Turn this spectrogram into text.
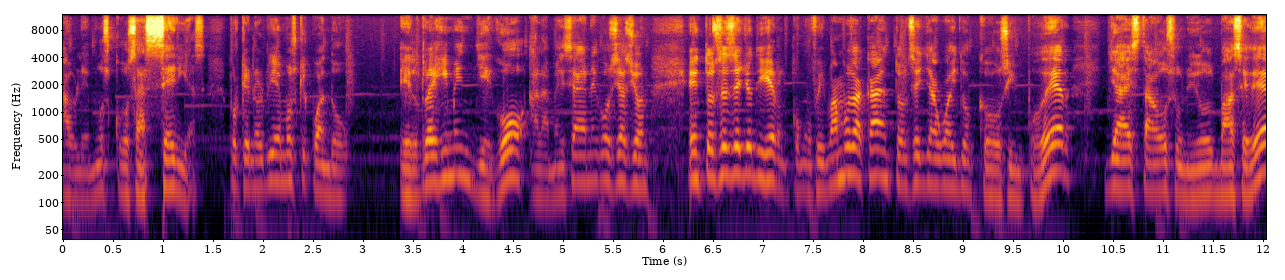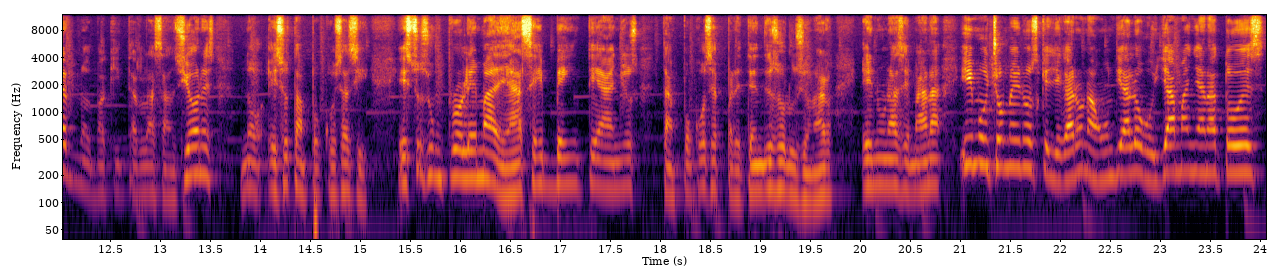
hablemos cosas serias. Porque no olvidemos que cuando el régimen llegó a la mesa de negociación, entonces ellos dijeron, como firmamos acá, entonces ya Guaidó quedó sin poder, ya Estados Unidos va a ceder, nos va a quitar las sanciones. No, eso tampoco es así. Esto es un problema de hace 20 años, tampoco se pretende solucionar en una semana y mucho menos que llegaron a un diálogo y ya mañana todo es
